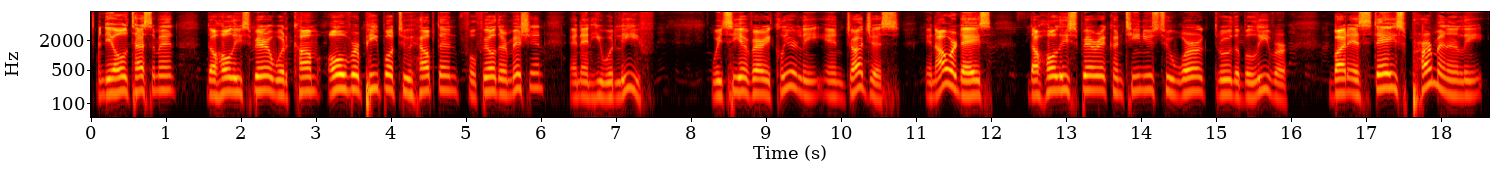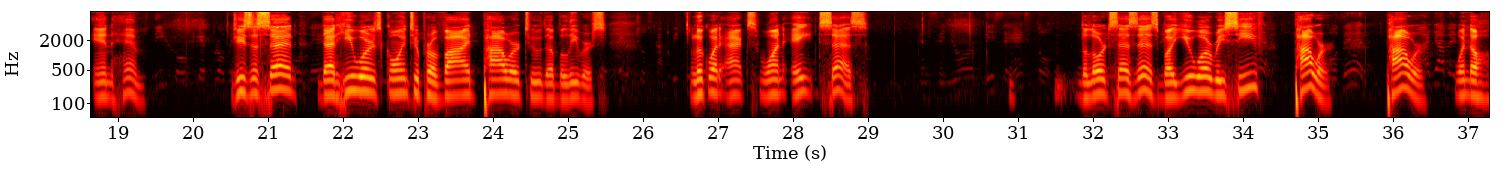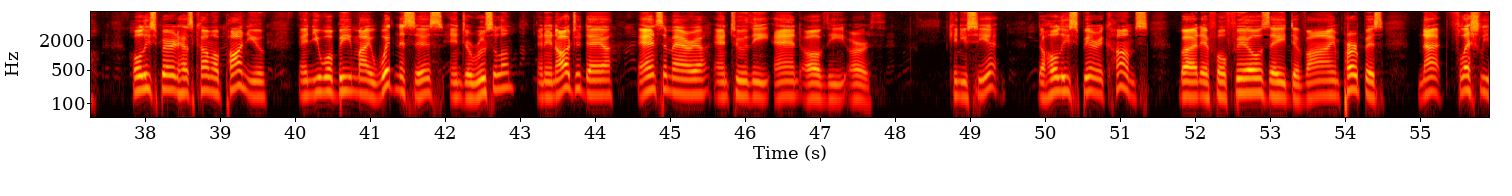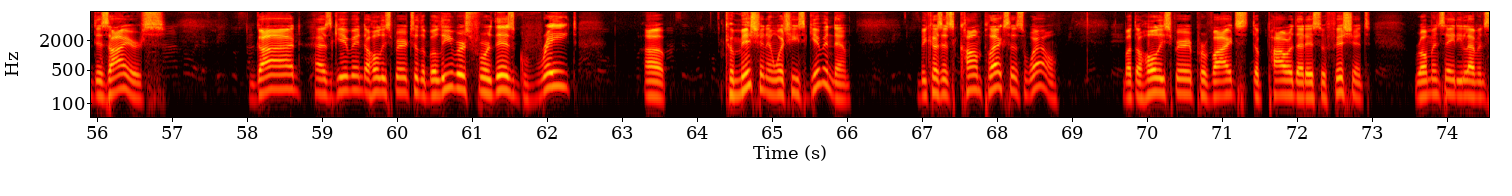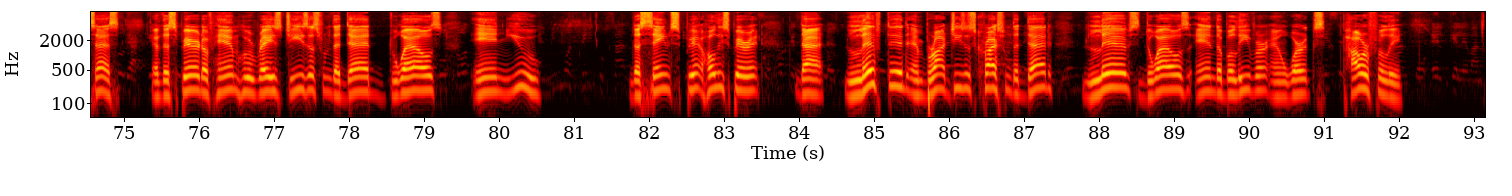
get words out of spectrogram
In the Old Testament, the Holy Spirit would come over people to help them fulfill their mission, and then He would leave. We see it very clearly in Judges in our days, the Holy Spirit continues to work through the believer, but it stays permanently in him. Jesus said that he was going to provide power to the believers. Look what Acts 1 8 says. The Lord says this, but you will receive power. Power. When the Holy Spirit has come upon you, and you will be my witnesses in Jerusalem and in all Judea and Samaria and to the end of the earth. Can you see it? The Holy Spirit comes, but it fulfills a divine purpose, not fleshly desires. God has given the Holy Spirit to the believers for this great uh, commission in which He's given them because it's complex as well but the Holy Spirit provides the power that is sufficient. Romans 8:11 says, "If the spirit of him who raised Jesus from the dead dwells in you, the same spirit Holy Spirit that lifted and brought Jesus Christ from the dead lives, dwells in the believer and works powerfully."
